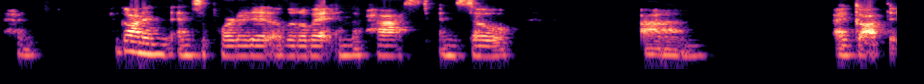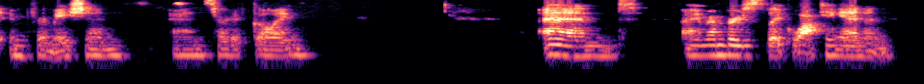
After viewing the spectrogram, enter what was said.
had gone in and supported it a little bit in the past, and so um, I got the information and started going. And I remember just like walking in and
